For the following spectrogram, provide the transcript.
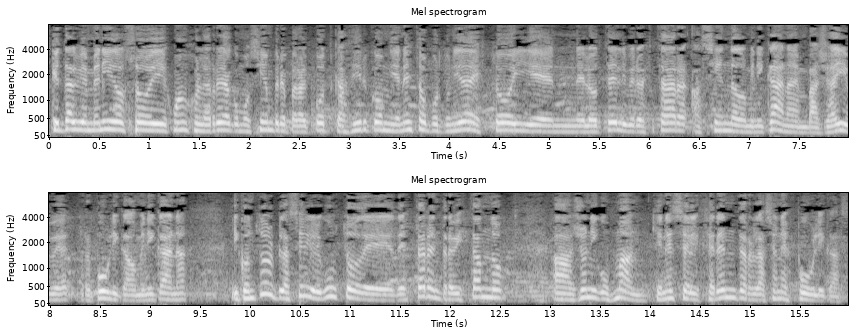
¿Qué tal? Bienvenidos, soy Juanjo Larrea como siempre para el podcast DIRCOM y en esta oportunidad estoy en el Hotel Iberoestar Hacienda Dominicana en Valladolid, República Dominicana y con todo el placer y el gusto de, de estar entrevistando a Johnny Guzmán, quien es el gerente de Relaciones Públicas.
